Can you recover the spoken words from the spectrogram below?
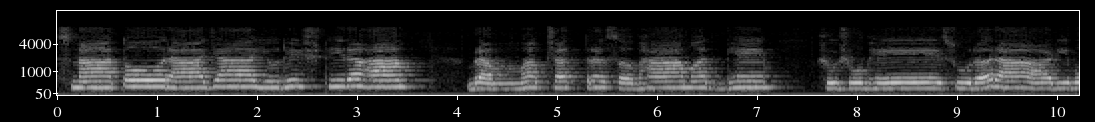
स्नातो राजा युधिष्ठिरः ब्रह्मक्षत्रसभामध्ये शुशुभे सुरराडिव।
